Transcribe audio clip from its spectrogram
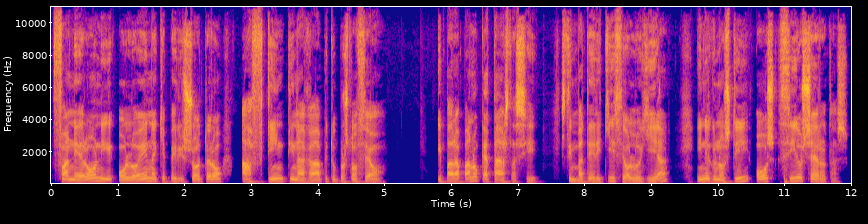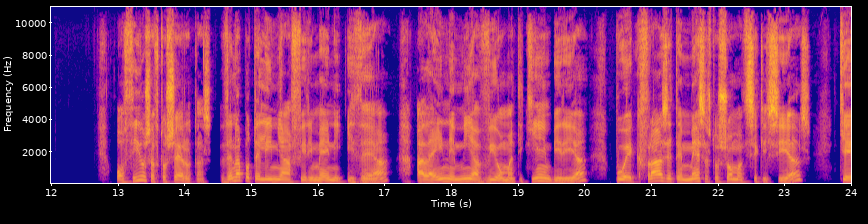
φανερώνει ολοένα και περισσότερο αυτήν την αγάπη του προς τον Θεό. Η παραπάνω κατάσταση στην πατερική θεολογία είναι γνωστή ως θείος έρωτας. Ο θείος αυτός έρωτας δεν αποτελεί μια αφηρημένη ιδέα, αλλά είναι μια βιωματική εμπειρία που εκφράζεται μέσα στο σώμα της Εκκλησίας και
